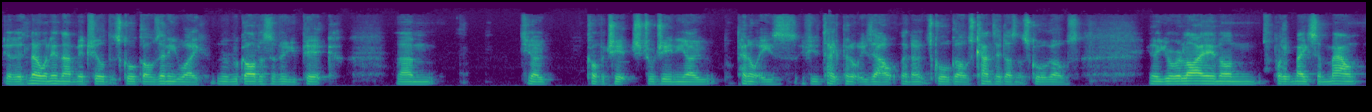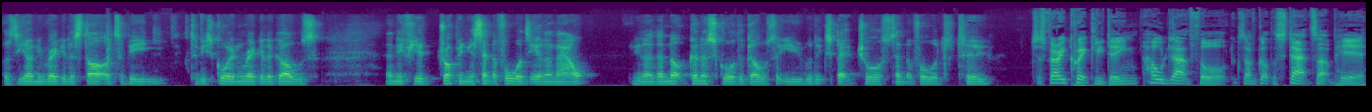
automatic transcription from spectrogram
you know, there's no one in that midfield that scored goals anyway, regardless of who you pick. Um, you know, Kovacic, Jorginho, penalties. If you take penalties out, they don't score goals. Kante doesn't score goals. You know, you're relying on probably Mason Mount as the only regular starter to be to be scoring regular goals. And if you're dropping your centre forwards in and out, you know they're not going to score the goals that you would expect your centre forward to. just very quickly, Dean, hold that thought because I've got the stats up here.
